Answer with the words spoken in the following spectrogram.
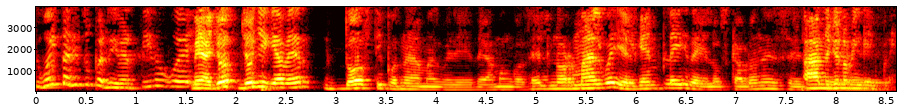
Güey, estaría súper divertido, güey. Mira, yo, yo llegué a ver dos tipos nada más, güey, de, de, Among Us. El normal, güey, y el gameplay de los cabrones. ah, no, yo no vi en gameplay.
